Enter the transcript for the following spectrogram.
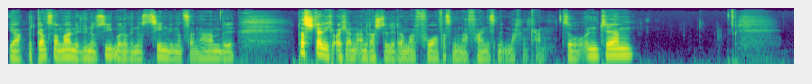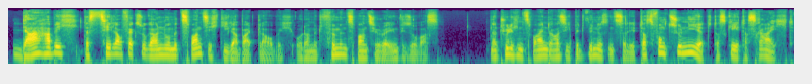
ja, mit ganz normal mit Windows 7 oder Windows 10, wie man es dann haben will. Das stelle ich euch an anderer Stelle dann mal vor, was man da Feines mitmachen kann. So, und ähm, da habe ich das C-Laufwerk sogar nur mit 20 GB, glaube ich. Oder mit 25 oder irgendwie sowas. Natürlich ein 32-Bit Windows installiert. Das funktioniert, das geht, das reicht.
